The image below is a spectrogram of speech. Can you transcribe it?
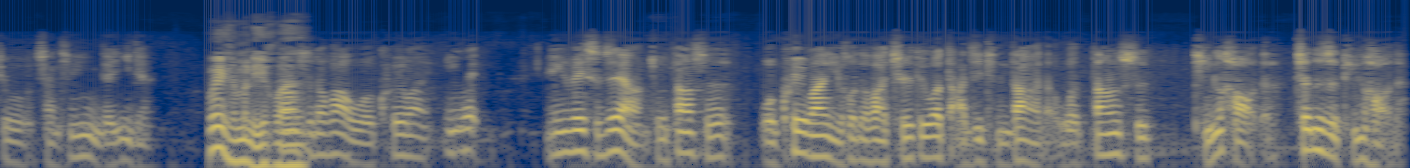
就想听听你的意见。为什么离婚？当时的话，我亏完，因为因为是这样，就当时我亏完以后的话，其实对我打击挺大的。我当时挺好的，真的是挺好的。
